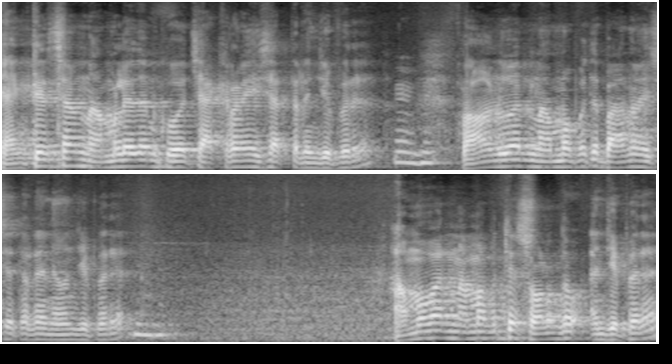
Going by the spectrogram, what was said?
వెంకటేశ్వర స్వామిని నమ్మలేదనుకో చక్రం వేసేస్తాడని చెప్పారు? రాముడు వారిని నమ్మకపోతే బాణం వేసేస్తాడని ఏమని చెప్పారు? అమ్మవారిని నమ్మకపోతే చూడదు అని చెప్పారా?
